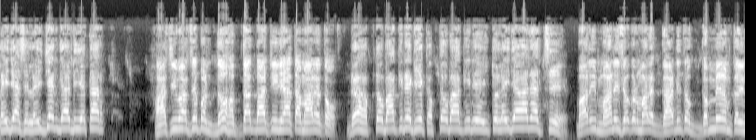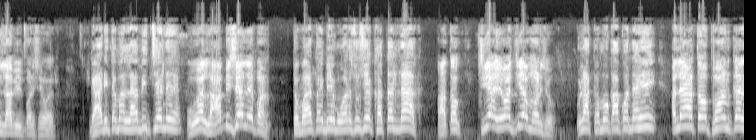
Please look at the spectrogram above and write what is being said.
લઈ જશે. લઈ જાય ને ગાડી અતાર સાચી વાત છે પણ દસ હપ્તા જ બાકી રહ્યા હતા મારે તો. દસ હપ્તો બાકી રે એક હપ્તો બાકી રે એ તો લઈ જવાના જ છે. મારી માની છોકર મારે ગાડી તો ગમે એમ કરીને લાવી પડશે હવે. ગાડી તમારે લાંબી જ છે ને? હવે લાંબી છે ને પણ. તો મારા પાસે બે માણસો છે ખતરનાક. આ તો ચિયા એવા ચિયા માણસો. ઓલા કમો કાકો નહીં? અલે આ તો ફોન કર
